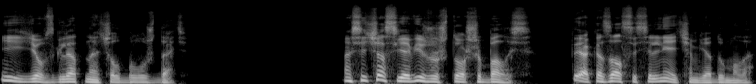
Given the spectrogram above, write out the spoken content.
и ее взгляд начал блуждать. «А сейчас я вижу, что ошибалась. Ты оказался сильнее, чем я думала.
